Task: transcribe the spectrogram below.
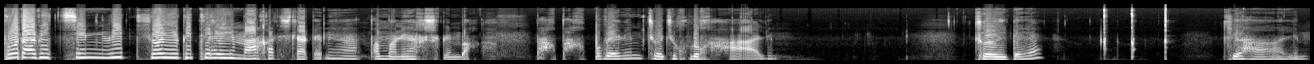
Bu da bitsin videoyu bitireyim arkadaşlar değil mi ya? Aman yakışıklıyım bak. Bak bak bu benim çocukluk halim. Köyde ki halim.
